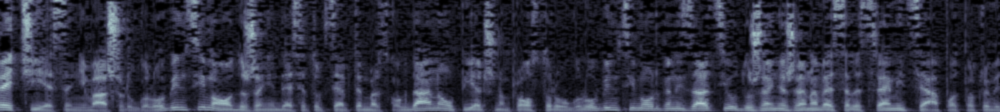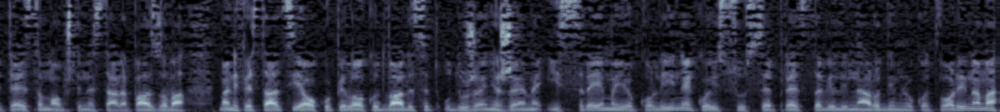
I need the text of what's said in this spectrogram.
Treći jesenji vašar u Golubincima održan je 10. septembarskog dana u pijačnom prostoru u Golubincima organizacije Udruženja žena Vesele Sremice, a pod pokroviteljstvom opštine Stara Pazova. Manifestacija okupila oko 20 udruženja žena iz Srema i okoline koji su se predstavili narodnim rukotvorinama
